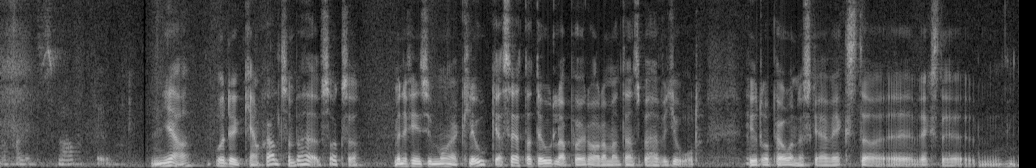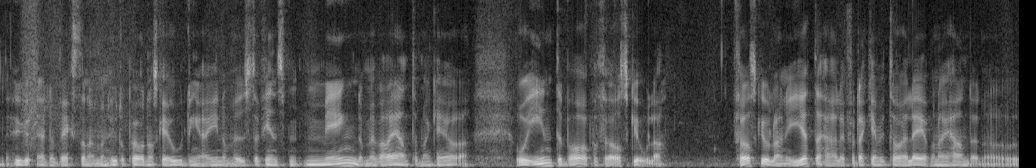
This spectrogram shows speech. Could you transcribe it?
man får lite smakprov. Ja, och det är kanske allt som behövs också. Men det finns ju många kloka sätt att odla på idag där man inte ens behöver jord. Hydroponiska växter, eh, växter hy- eller växterna, men hydroponiska odlingar inomhus. Det finns mängder med varianter man kan göra. Och inte bara på förskola. Förskolan är jättehärlig för där kan vi ta eleverna i handen och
